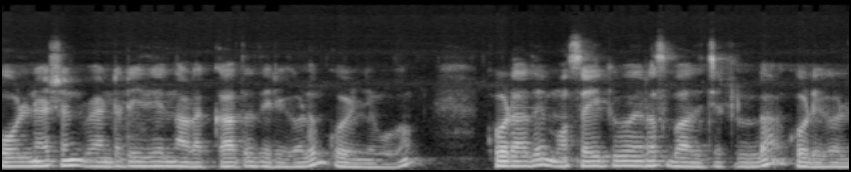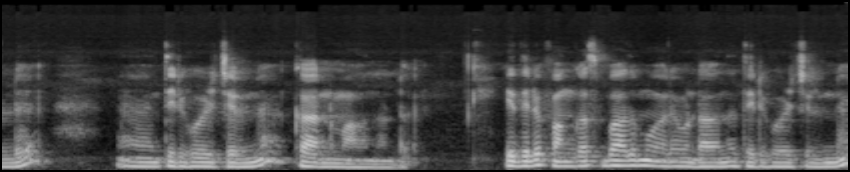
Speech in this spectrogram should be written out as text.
പോളിനേഷൻ വേണ്ട രീതിയിൽ നടക്കാത്ത തിരികളും കൊഴിഞ്ഞു പോകും. കൂടാതെ മൊസൈക്ക് വൈറസ് ബാധിച്ചിട്ടുള്ള തിരുകൊഴിച്ചിലിന് തിരികൊഴിച്ചിലിന് കാരണമാകുന്നുണ്ട്. ഇതിൽ ഫംഗസ് ബാധ മൂലം ഉണ്ടാകുന്ന തിരികൊഴിച്ചിലിന്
